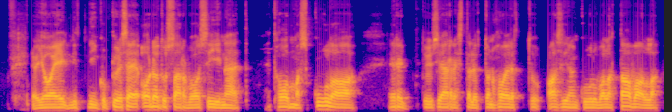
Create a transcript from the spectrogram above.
no joo, ei nyt niin kuin, kyllä se odotusarvo on siinä, että, että hommas kulaa, erityisjärjestelyt on hoidettu asian kuuluvalla tavalla,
